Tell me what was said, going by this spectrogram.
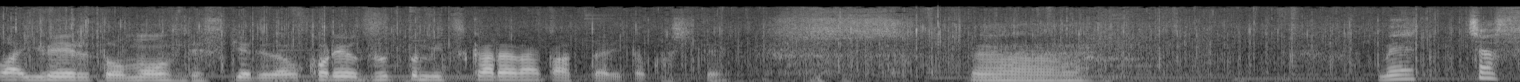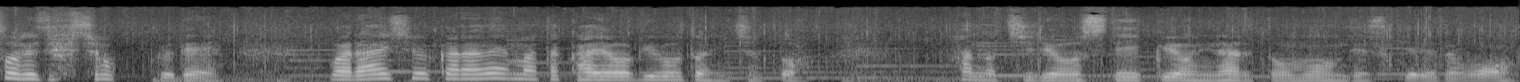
は言えると思うんですけれどもこれをずっと見つからなかったりとかしてうーんめっちゃそれでショックで、まあ、来週からねまた火曜日ごとにちょっと歯の治療をしていくようになると思うんですけれども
